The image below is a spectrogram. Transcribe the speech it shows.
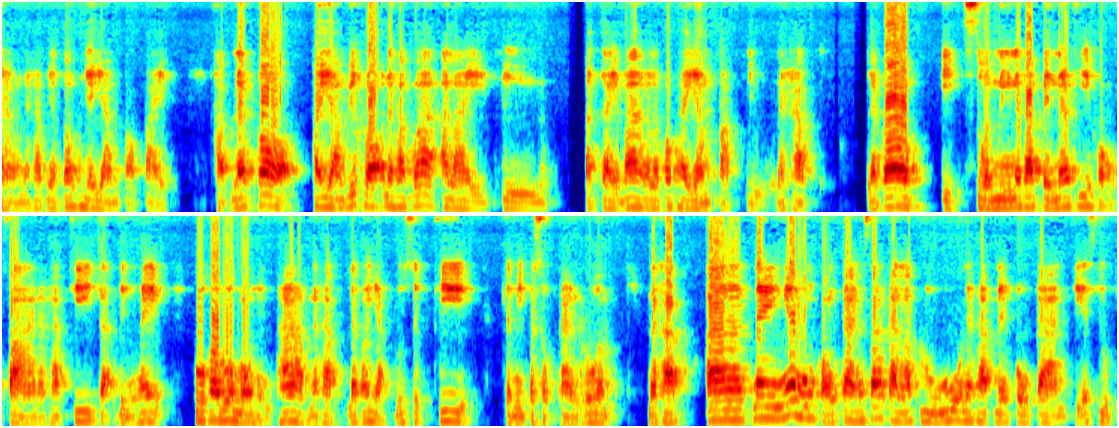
ยังนะครับ ยังต้องพยายามต่อไป ครับ และก็พยายามวิเคราะห์นะครับ ว่าอะไรคือปัจจัยบ้างแล้วก็พยายามปรับอยู่นะครับ แล้วก็อีกส่วนหนึ่งนะครับ เป็นหน้าที่ของฟานะครับ ที่จะดึงให้ผู้เข้าร่วมมองเห็นภาพนะครับ แล้วก็อยากรู้สึกที่จะมีประสบการณ์ร่วมนะครับในแง่มุมของการสร้างการรับรู้นะครับ ในโครงการ TSUP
